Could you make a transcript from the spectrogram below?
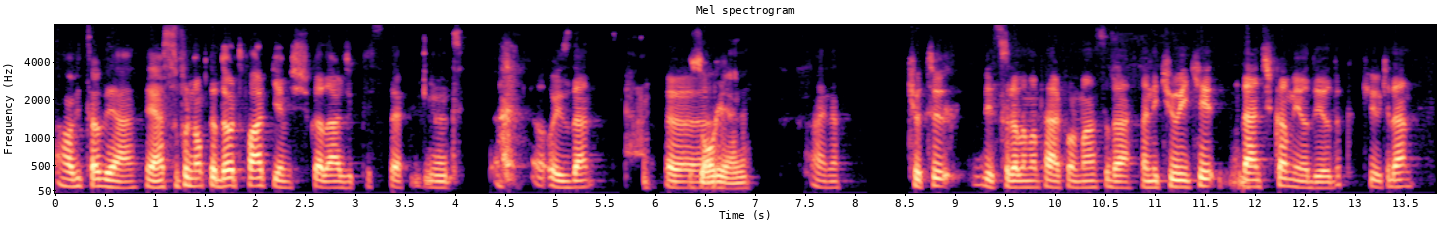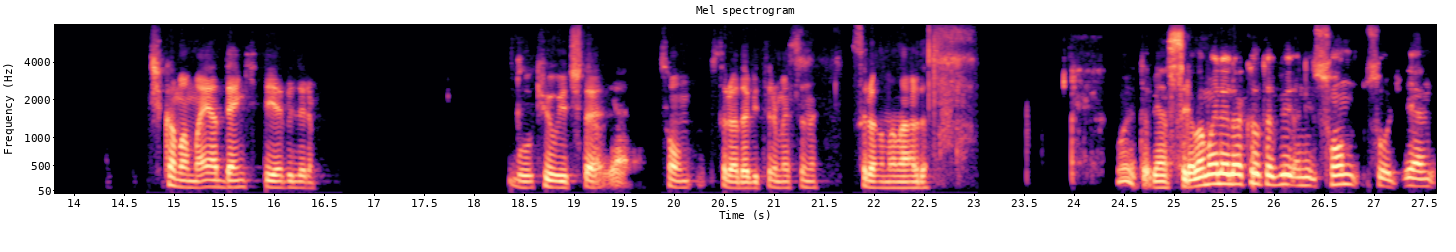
Abi tabii ya. Yani 0.4 fark yemiş şu kadarcık pistte. Evet. o yüzden e, zor yani. Aynen. Kötü bir sıralama performansı da hani Q2'den çıkamıyor diyorduk. Q2'den çıkamamaya denk diyebilirim. Bu Q3'te yani. son sırada bitirmesini sıralamalarda. Evet tabii yani sıralamayla alakalı tabii hani son sor yani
